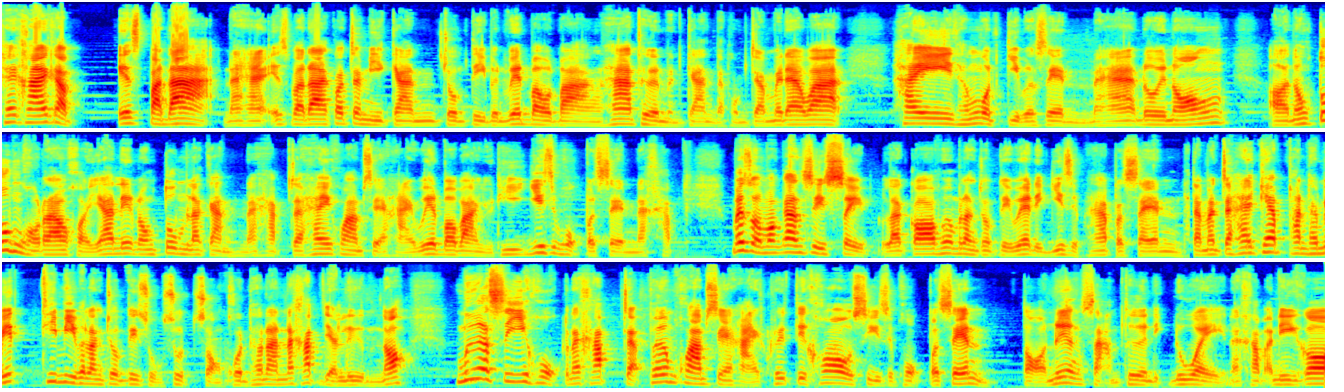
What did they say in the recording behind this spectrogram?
คล้าย ๆ กับ เอสปาดานะฮะเอสปาดาก็จะมีการโจมตีเป็นเวทเบาบาง 5 เทิร์นเหมือนกัน แต่ผมจำไม่ได้ว่าให้ทั้งหมดกี่เปอร์เซ็นต์นะฮะ โดยน้องเออน้องตุ้มของเราขออนุญาตเรียกน้องตุ้มแล้วกันนะครับ จะให้ความเสียหายเวทเบาบางอยู่ที่ 26%นะครับ ไม่สมองกัน 40 แล้วก็เพิ่มพลังโจมตีเวทอีก 25%แต่มันจะให้แค่พันธมิตรที่มีพลังโจมตีสูงสุด 2 คนเท่านั้นนะครับ อย่าลืมเนาะ เมื่อ C6 นะครับ จะเพิ่มความเสียหายคริติคอล 46%ต่อเนื่อง 3 เทิร์นอีกด้วยนะครับ อันนี้ก็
